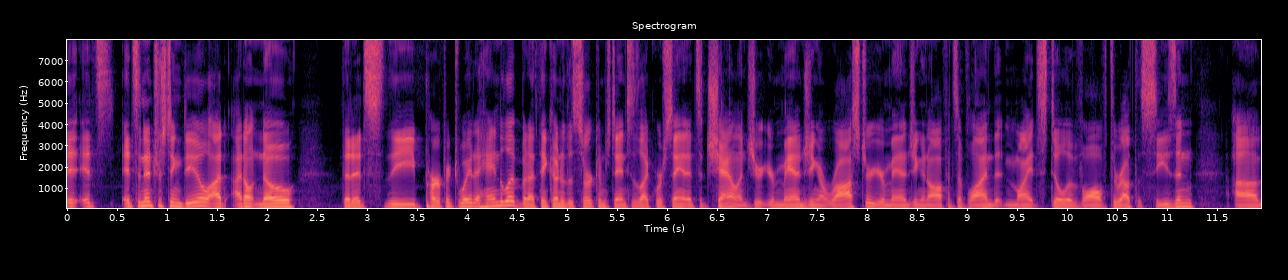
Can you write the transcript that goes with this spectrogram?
it, it's it's an interesting deal. I I don't know that it's the perfect way to handle it, but I think under the circumstances, like we're saying, it's a challenge. You're, you're managing a roster, you're managing an offensive line that might still evolve throughout the season. Uh,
